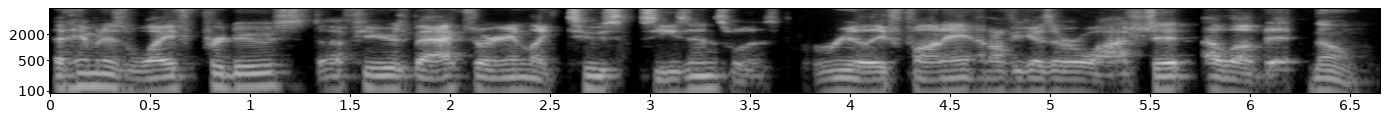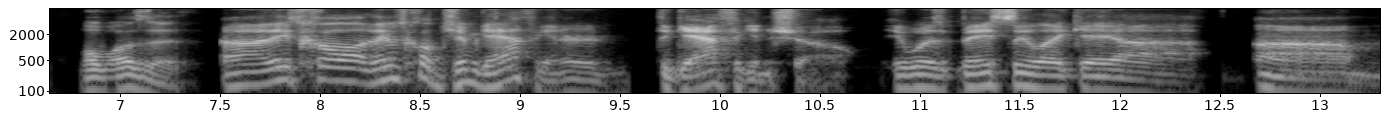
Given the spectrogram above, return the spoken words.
that him and his wife produced a few years back, so we're in like two seasons, was really funny. I don't know if you guys ever watched it. I loved it. No, what was it? Uh, I think it's called. I think it was called Jim Gaffigan or the Gaffigan Show. It was basically like a uh, um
